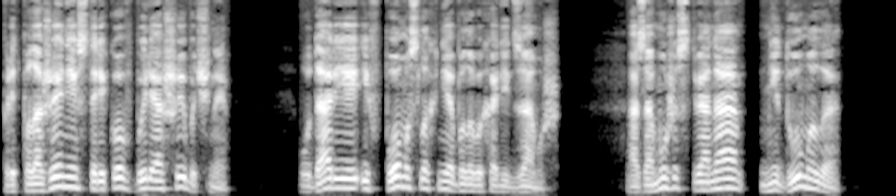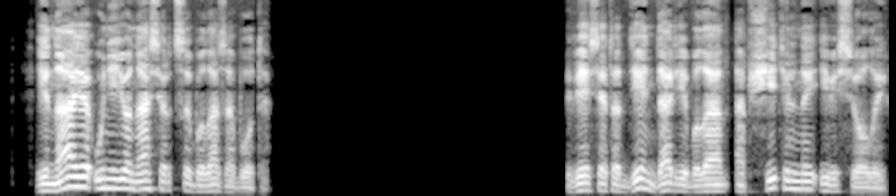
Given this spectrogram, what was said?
Предположения стариков были ошибочны. У Дарьи и в помыслах не было выходить замуж. О замужестве она не думала. Иная у нее на сердце была забота. Весь этот день Дарья была общительной и веселой.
